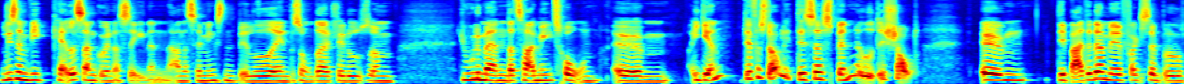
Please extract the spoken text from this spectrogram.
ligesom vi kan alle sammen gå ind og se en Anders Hemmingsens billede af en person, der er klædt ud som julemanden, der tager metroen. Øhm, og igen, det er forståeligt, det ser spændende ud, det er sjovt. Øhm, det er bare det der med, for eksempel, øh,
